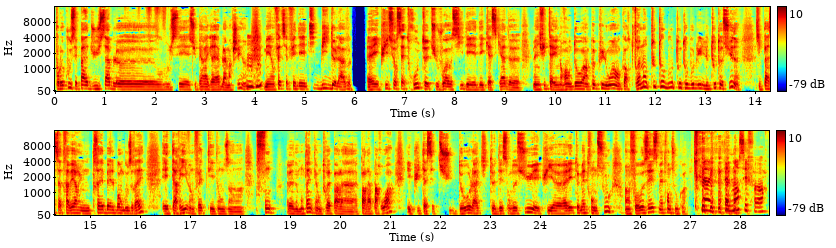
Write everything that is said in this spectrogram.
pour le coup c'est pas du sable euh, où c'est super agréable à marcher, hein, mhm. mais en fait ça fait des petites billes de lave et puis sur cette route, tu vois aussi des, des cascades euh, magnifiques. Tu as une rando un peu plus loin encore, vraiment tout au bout, tout au bout de l'île, tout au sud, qui passe à travers une très belle bambouseraie. Et tu arrives, en fait, tu es dans un fond euh, de montagne, tu es entouré par la, par la paroi. Et puis tu as cette chute d'eau là qui te descend dessus. Et puis aller te mettre en dessous, il faut oser se mettre en dessous. quoi. Ah tellement c'est fort.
